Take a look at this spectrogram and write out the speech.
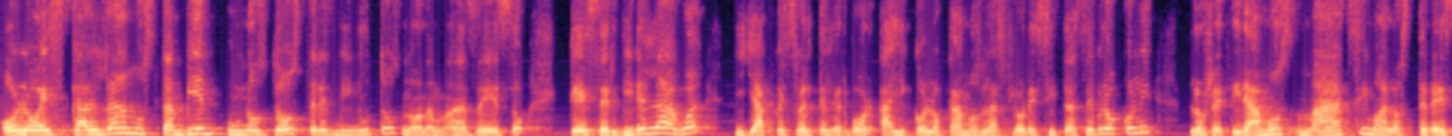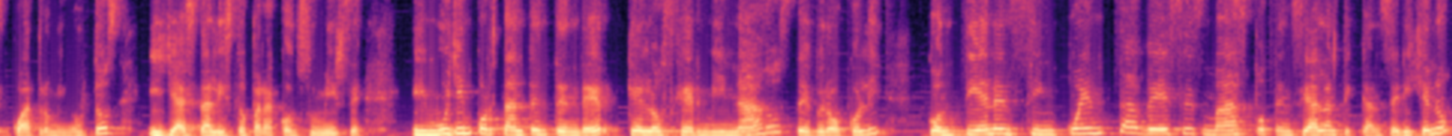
O lo escaldamos también unos dos, tres minutos, no nada más de eso, que es servir el agua y ya que suelte el hervor, ahí colocamos las florecitas de brócoli, los retiramos máximo a los tres, cuatro minutos y ya está listo para consumirse. Y muy importante entender que los germinados de brócoli contienen 50 veces más potencial anticancerígeno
